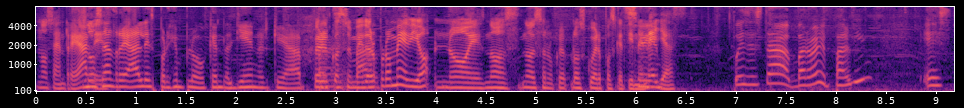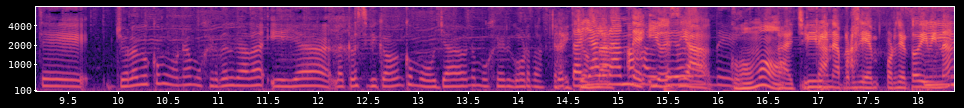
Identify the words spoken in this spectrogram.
No sean reales. no sean reales, por ejemplo, Kendall Jenner, que ha Pero el consumidor promedio no es no, es- no son los cuerpos que tienen Sí. ellas. Pues esta Bárbara Palvin, este, yo la veo como una mujer delgada y ella la clasificaban como ya una mujer gorda. De Ay, ¿qué talla grande. Ajá, y yo de talla decía, grande. ¿cómo? Ay, chica. divina, por, por cierto, Sí, divina.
